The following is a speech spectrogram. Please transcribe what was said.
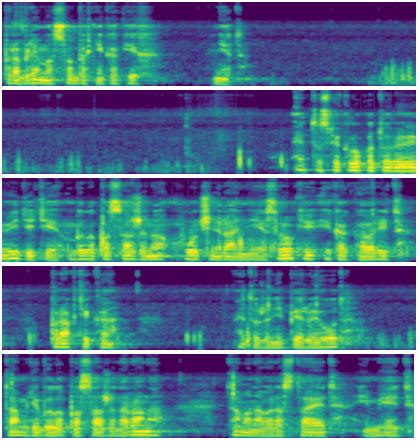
проблем особых никаких нет. Эту свеклу, которую вы видите, было посажено в очень ранние сроки, и, как говорит практика, это уже не первый год, там, где было посажено рано, там она вырастает, имеет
